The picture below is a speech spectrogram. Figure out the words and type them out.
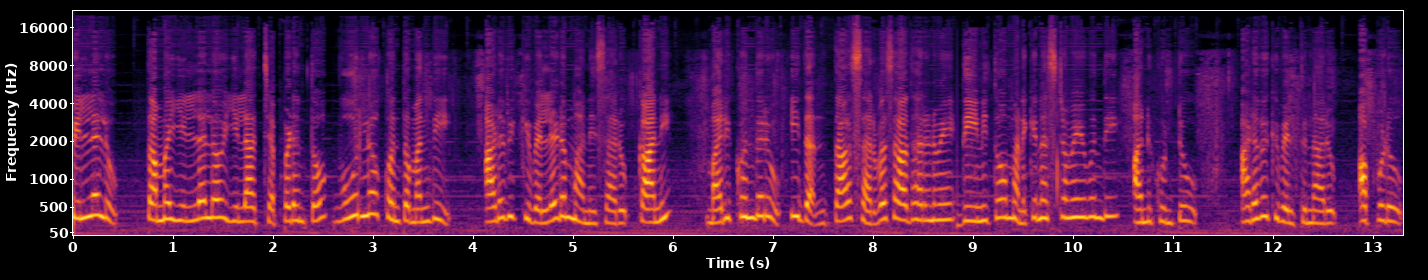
పిల్లలు తమ ఇళ్ళలో ఇలా చెప్పడంతో ఊర్లో కొంతమంది అడవికి వెళ్ళడం మానేశారు. కాని మరికొందరు ఇదంతా సర్వసాధారణమే. దీనితో మనకి నష్టమే ఉంది అనుకుంటూ అడవికి వెళ్తున్నారు. అప్పుడు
